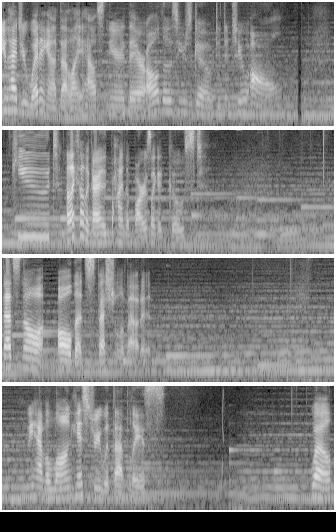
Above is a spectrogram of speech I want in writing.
You had your wedding at that lighthouse near there all those years ago, didn't you? Aw. Cute. I like how the guy behind the bar is like a ghost. That's not all that's special about it. We have a long history with that place. Well,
